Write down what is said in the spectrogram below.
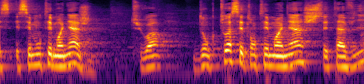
c'est mon témoignage, tu vois. Donc toi, c'est ton témoignage, c'est ta vie.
